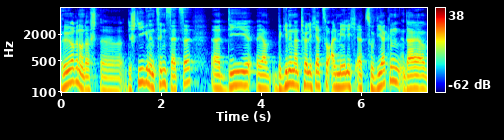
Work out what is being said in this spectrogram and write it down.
höheren oder äh, die stiegenden Zinssätze, die beginnen natürlich jetzt so allmählich zu wirken. Daher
